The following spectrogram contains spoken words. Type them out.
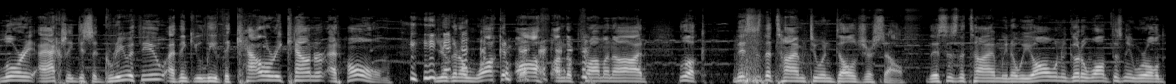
Lori, I actually disagree with you. I think you leave the calorie counter at home. You're going to walk it off on the promenade. Look, this is the time to indulge yourself. This is the time, we know we all, when we go to Walt Disney World,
